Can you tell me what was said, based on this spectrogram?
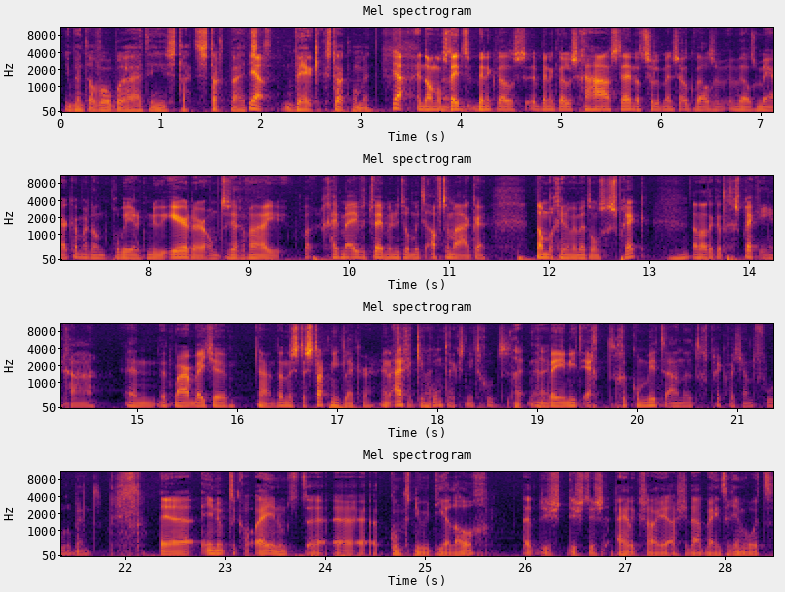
Je bent al voorbereid en je start, start bij het Ja. st- werkelijke startmoment. Ja, en dan nog steeds ben ik wel eens, ben ik wel eens gehaast. Hè? En dat zullen mensen ook wel eens, wel eens merken. Maar dan probeer ik nu eerder om te zeggen van... Hey, geef me even twee minuten om iets af te maken. Dan beginnen we met ons gesprek. Dan dat ik het gesprek inga. En het maar een beetje... Nou, dan is de start niet lekker. En eigenlijk je Nee. context niet goed. Nee, En nee. ben je niet echt gecommit aan het gesprek wat je aan het voeren bent. Eh, je noemt het, al, je noemt het eh, continue dialoog. Dus, dus, dus eigenlijk zou je, als je daar beter in wordt,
